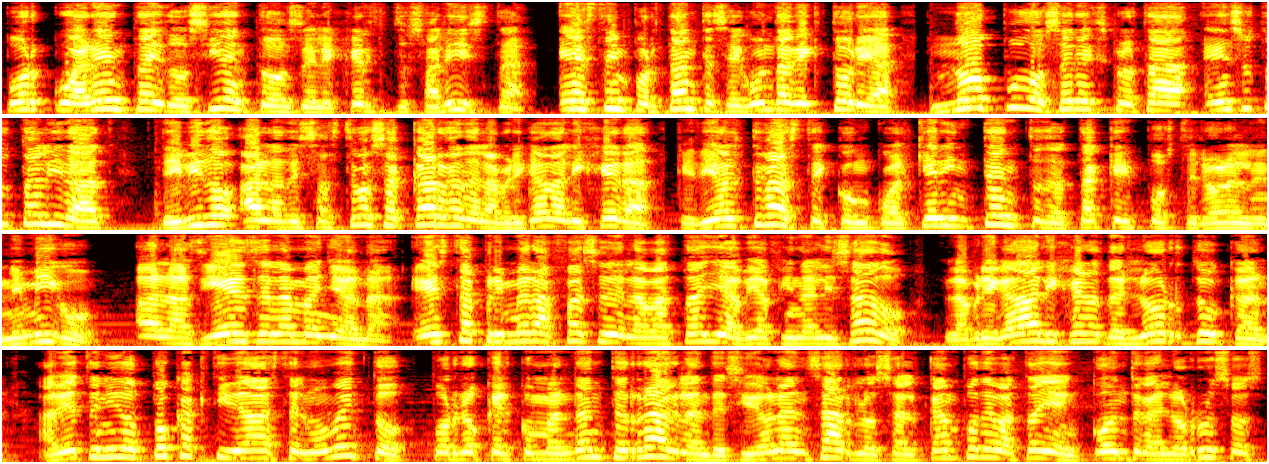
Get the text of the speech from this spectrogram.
por 40 y 200 del ejército zarista. Esta importante segunda victoria no pudo ser explotada en su totalidad debido a la desastrosa carga de la brigada ligera que dio al traste con cualquier intento de ataque posterior al enemigo. A las 10 de la mañana, esta primera fase de la batalla había finalizado. La brigada ligera de Lord Duncan había tenido poca actividad hasta el momento, por lo que el comandante Raglan decidió lanzarlos al campo de batalla en contra de los rusos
